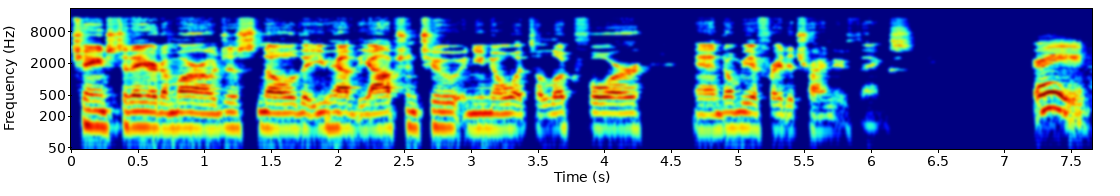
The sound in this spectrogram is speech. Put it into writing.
change today or tomorrow, just know that you have the option to and you know what to look for and don't be afraid to try new things. Great.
